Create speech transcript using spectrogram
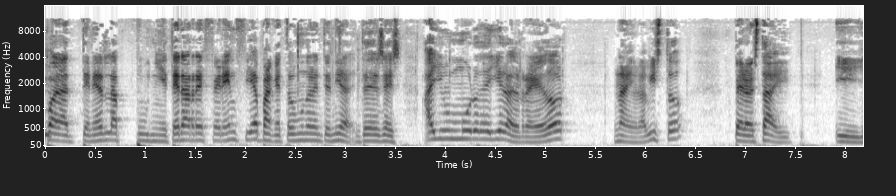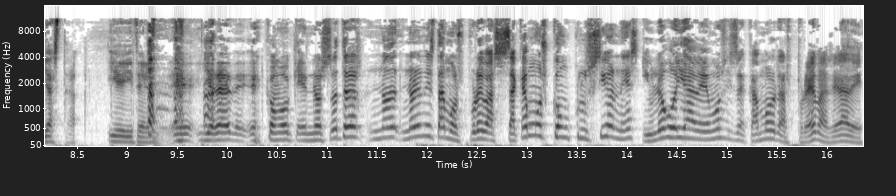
para tener la puñetera referencia para que todo el mundo lo entendiera. Entonces es, hay un muro de hielo alrededor, nadie lo ha visto, pero está ahí. Y ya está. Y dicen, eh, y ahora de- es como que nosotros no, no necesitamos pruebas, sacamos conclusiones y luego ya vemos y sacamos las pruebas. Era de,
